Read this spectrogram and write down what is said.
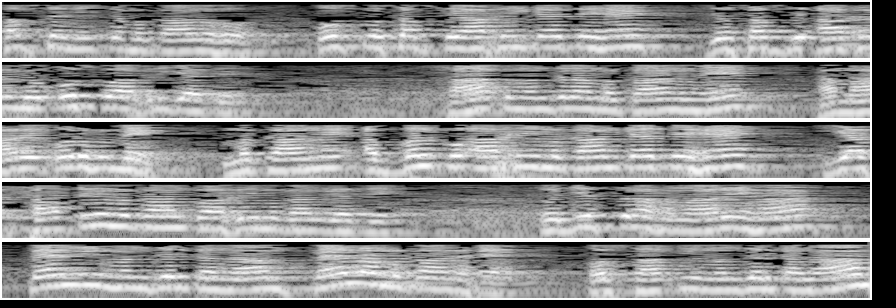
سب سے نیچے مکان ہو۔ اس کو سب سے آخری کہتے ہیں، جو سب سے آخر میں اس کو آخری کہتے ہیں۔ سات منزلہ مکان میں، ہمارے عرف میں مکان اول کو آخری مکان کہتے ہیں یا ساتویں مکان کو آخری مکان کہتے ہیں۔ تو جس طرح ہمارے ہاں پہلی منزل کا نام پہلا مکان ہے اور ساتویں منزل کا نام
